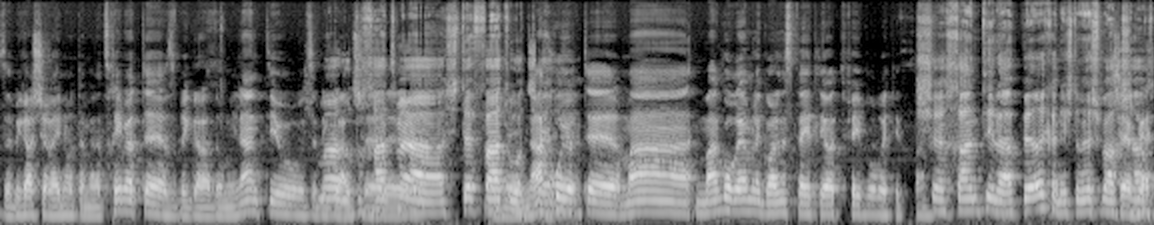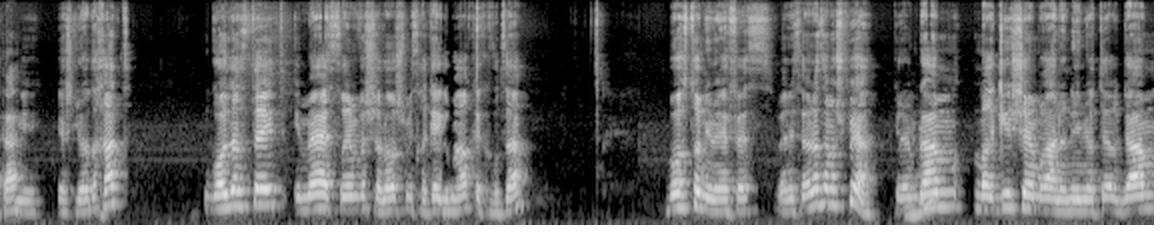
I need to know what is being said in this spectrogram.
זה בגלל שראינו אותם מנצחים יותר, זה בגלל הדומיננטיות, זה בגלל זאת אחת מהשתי קבוצות ש- נחו יותר, מה, מה גורם לגולדן סטייט להיות פייבוריטית פעם? שהכנתי לפרק, אני אשתמש בה עכשיו, שהבאת? יש לי עוד אחת. גולדן סטייט עם 123 משחקי גמר כקבוצה, בוסטון עם 0, והניסיון הזה משפיע. כאילו הם מהמם. גם מרגיש שהם רעננים יותר, גם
